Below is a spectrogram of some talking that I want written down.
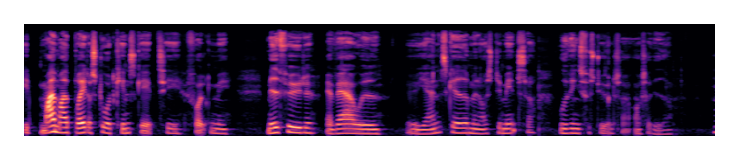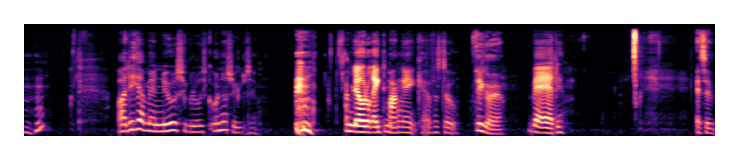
et meget, meget bredt og stort kendskab til folk med medfødte, erhvervede øh, hjerneskader, men også demenser, udviklingsforstyrrelser osv. Mm-hmm. Og det her med en neuropsykologisk undersøgelse, dem laver du rigtig mange af, kan jeg forstå. Det gør jeg. Hvad er det? Altså,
